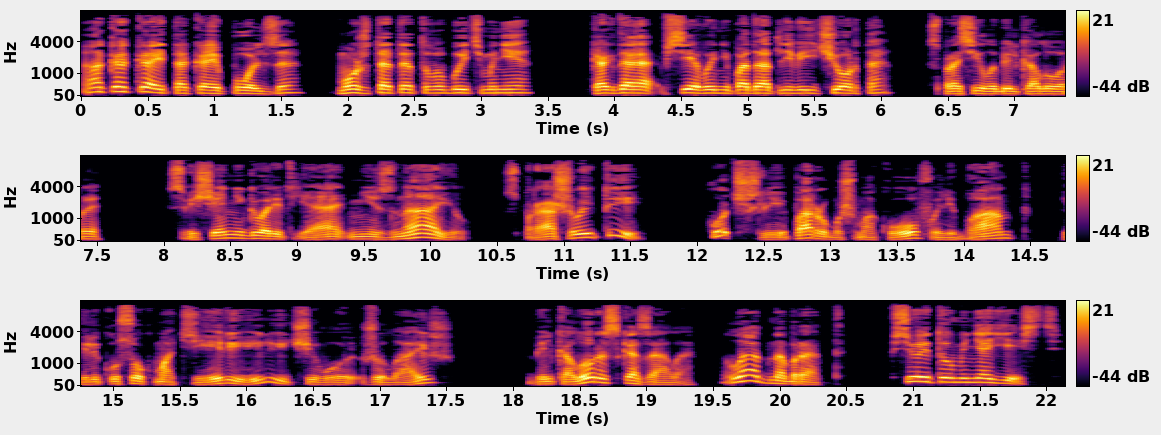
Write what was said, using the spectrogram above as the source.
А какая такая польза может от этого быть мне, когда все вы неподатливее черта? спросила Белькалоре. Священник говорит: я не знаю. Спрашивай ты. Хочешь ли пару башмаков или бант или кусок материи или чего желаешь? Белькалоре сказала: ладно, брат, все это у меня есть.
